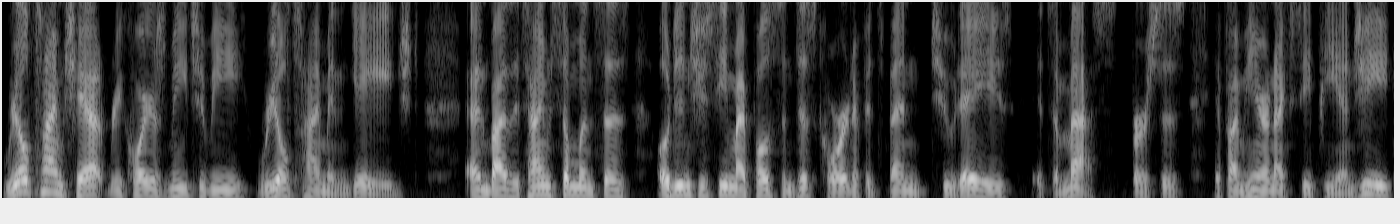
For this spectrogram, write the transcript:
Real time chat requires me to be real time engaged. And by the time someone says, Oh, didn't you see my post in Discord? And if it's been two days, it's a mess. Versus if I'm here in XCP-ng,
